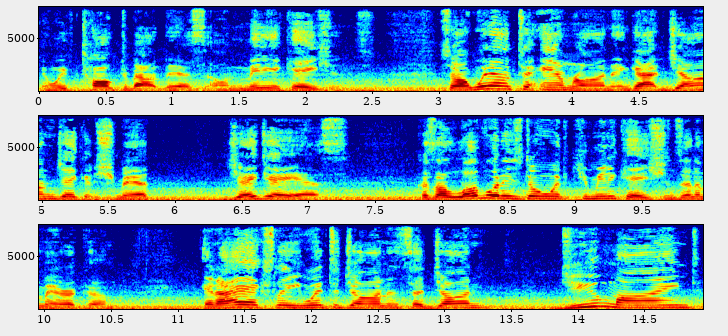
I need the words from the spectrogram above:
and we've talked about this on many occasions. So I went out to AmRRON and got John Jacob Schmidt, JJS, because I love what he's doing with communications in America. And I actually went to John and said, John, do you mind?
